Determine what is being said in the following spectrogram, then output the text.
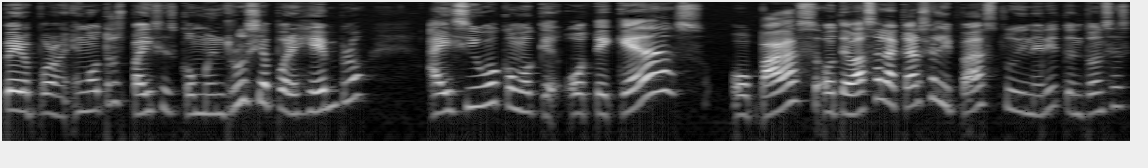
Pero por, en otros países, como en Rusia, por ejemplo, ahí sí hubo como que o te quedas o pagas o te vas a la cárcel y pagas tu dinerito. Entonces,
